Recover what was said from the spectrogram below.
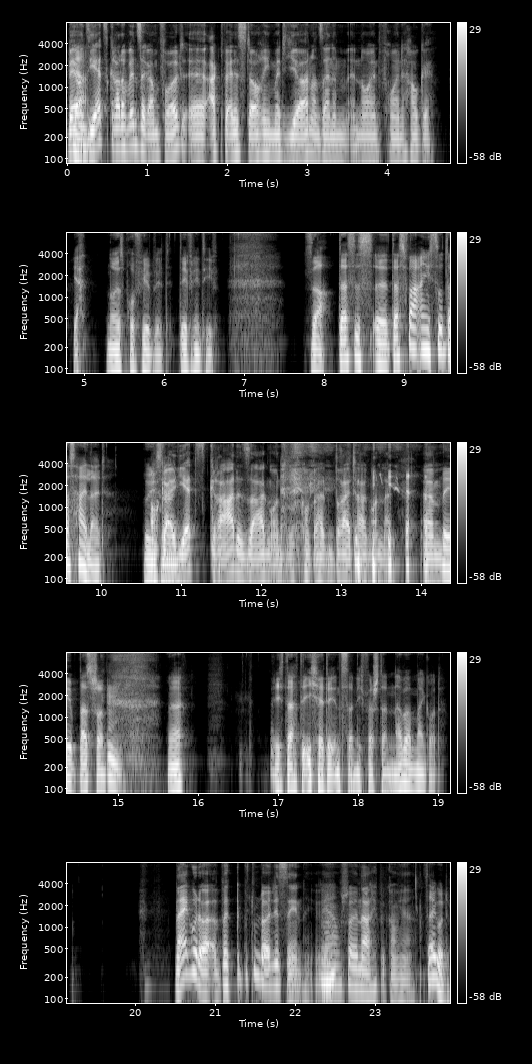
Wer Ja. uns jetzt gerade auf Instagram folgt, äh, aktuelle Story mit Jörn und seinem neuen Freund Hauke. Neues Profilbild, definitiv. So, das ist, äh, das war eigentlich so das Highlight, würde ich Auch geil, sagen. jetzt gerade sagen und das kommt halt in drei Tagen online. ähm, Nee, passt schon. Hm. Ne? Ich dachte, ich hätte Insta nicht verstanden, aber mein Gott. Na ja, gut, aber es bestimmt Leute, die es sehen. Wir Mhm. haben schon eine Nachricht bekommen hier. Sehr gut.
